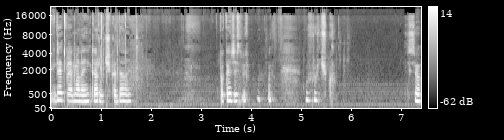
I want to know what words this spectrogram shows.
Де твоя маленька ручка? Давай. Покажи свою в ручку. Все.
